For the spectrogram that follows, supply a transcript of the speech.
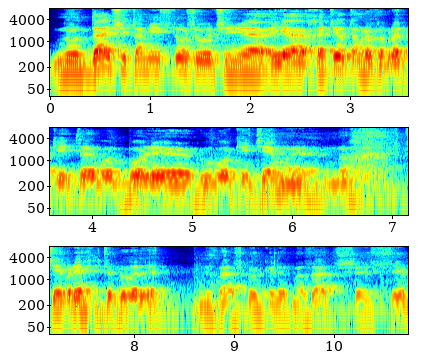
Ну, дальше там есть тоже очень... Я, я хотел там разобрать какие-то вот более глубокие темы, но в те время, это было лет, не знаю, сколько лет назад, 6, 7,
